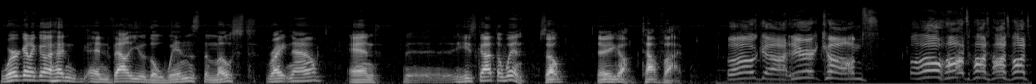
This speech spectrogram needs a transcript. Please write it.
we're going to go ahead and, and, value the wins the most right now, and uh, he's got the win. So there you go, top five. Oh God, here it comes! Oh, hot, hot, hot, hot.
